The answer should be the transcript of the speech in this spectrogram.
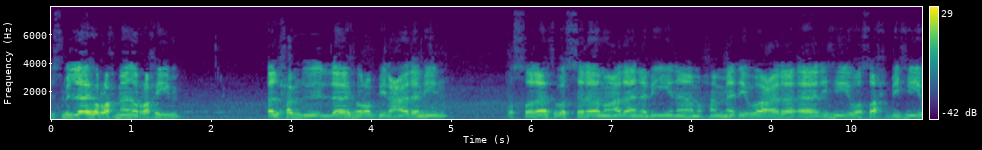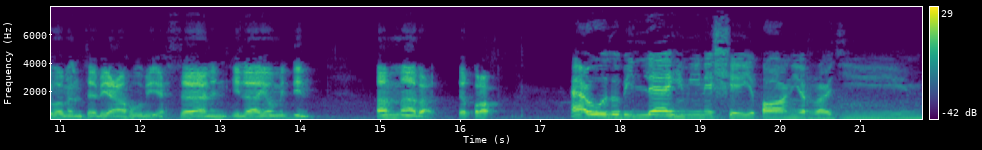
بسم الله الرحمن الرحيم. الحمد لله رب العالمين والصلاة والسلام على نبينا محمد وعلى آله وصحبه ومن تبعه بإحسان إلى يوم الدين. أما بعد اقرأ. أعوذ بالله من الشيطان الرجيم.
